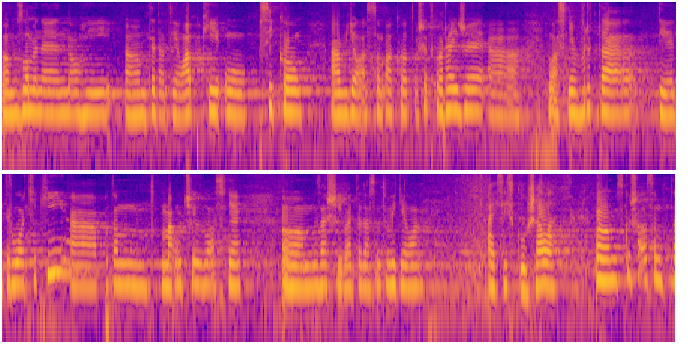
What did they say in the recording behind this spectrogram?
um, zlomené nohy, um, teda tie labky u psíkov a videla som, ako to všetko reže a vlastne vrta tie drôtiky a potom ma učili vlastne um, zašívať, teda som to videla. Aj si skúšala? Um, skúšala som to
